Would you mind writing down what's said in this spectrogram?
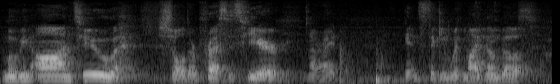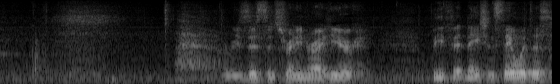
Moving on to shoulder presses here. All right, again, sticking with my dumbbells. Resistance training right here. BFit Nation, stay with us.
